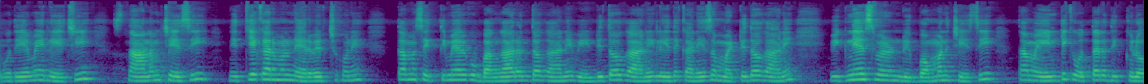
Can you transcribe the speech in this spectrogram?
ఉదయమే లేచి స్నానం చేసి నిత్యకర్మలు నెరవేర్చుకొని తమ శక్తి మేరకు బంగారంతో కానీ వెండితో కానీ లేదా కనీసం మట్టితో కానీ విఘ్నేశ్వరుడి బొమ్మను చేసి తమ ఇంటికి ఉత్తర దిక్కులో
